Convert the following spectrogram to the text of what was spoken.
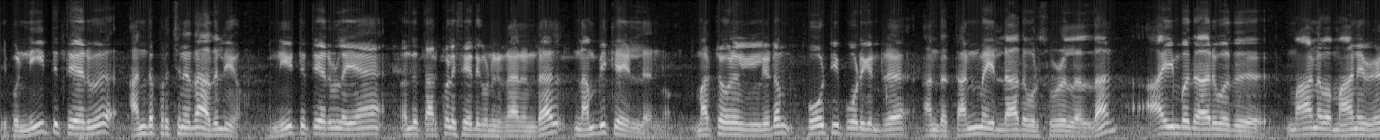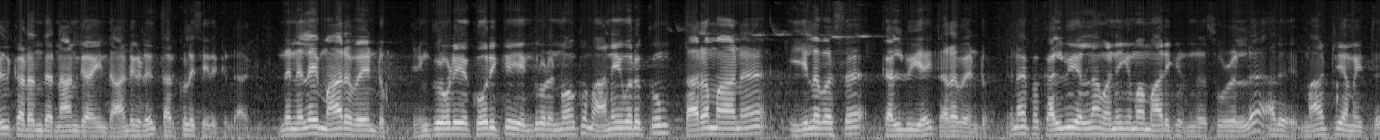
இப்போ நீட்டு தேர்வு அந்த பிரச்சனை தான் அதுலேயும். நீட்டு தேர்வில் ஏன் வந்து தற்கொலை செய்து கொண்டிருக்கிறார் என்றால் நம்பிக்கை இல்லை இன்னும் மற்றவர்களிடம் போட்டி போடுகின்ற அந்த தன்மை இல்லாத ஒரு சூழலில் தான் ஐம்பது அறுபது மாணவ மாணவிகள் கடந்த நான்கு ஐந்து ஆண்டுகளில் தற்கொலை செய்திருக்கிறார்கள் இந்த நிலை மாற வேண்டும். எங்களுடைய கோரிக்கை எங்களுடைய நோக்கம் அனைவருக்கும் தரமான இலவச கல்வியை தர வேண்டும். ஏன்னா இப்போ கல்வி எல்லாம் வணிகமாக மாறிக்கிட்டு இருந்த சூழலில் அது மாற்றி அமைத்து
